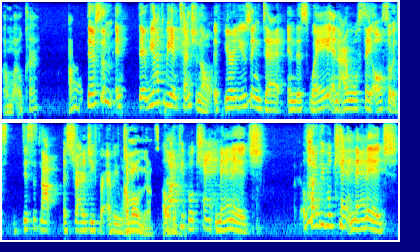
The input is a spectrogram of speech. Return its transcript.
I'm like, okay, there's some there you have to be intentional if you're using debt in this way. And I will say also, it's this is not a strategy for everyone. Come on now. A lot of people can't manage. A lot of people can't manage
